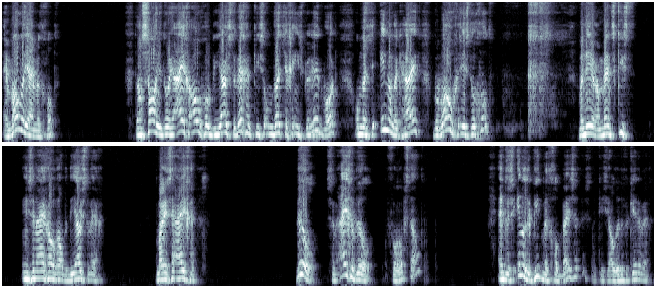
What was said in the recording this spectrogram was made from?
En wandel jij met God, dan zal je door je eigen ogen ook de juiste weg gaan kiezen, omdat je geïnspireerd wordt, omdat je innerlijkheid bewogen is door God. Wanneer een mens kiest in zijn eigen ogen altijd de juiste weg, maar in zijn eigen wil, zijn eigen wil voorop stelt, en dus innerlijk niet met God bezig is, dan kies je altijd de verkeerde weg.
